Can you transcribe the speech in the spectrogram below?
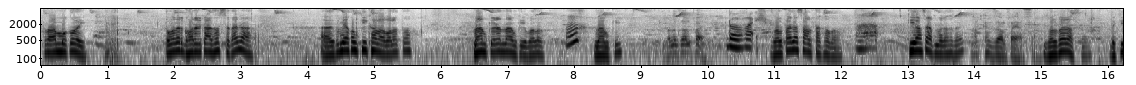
তোমার আম্মু কই? তোমাদের ঘরের কাজ হচ্ছে তাই না? তুমি এখন কি খাবা বলো তো? নাম কি? ওটার নাম কি বলো? নাম কি? জলপাই। জলপাই। না চালতা খাবা? কি আছে আপনার কাছে ভাই? আমার কাছে জলপাই আছে। জলপাই আছে? দেখি।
